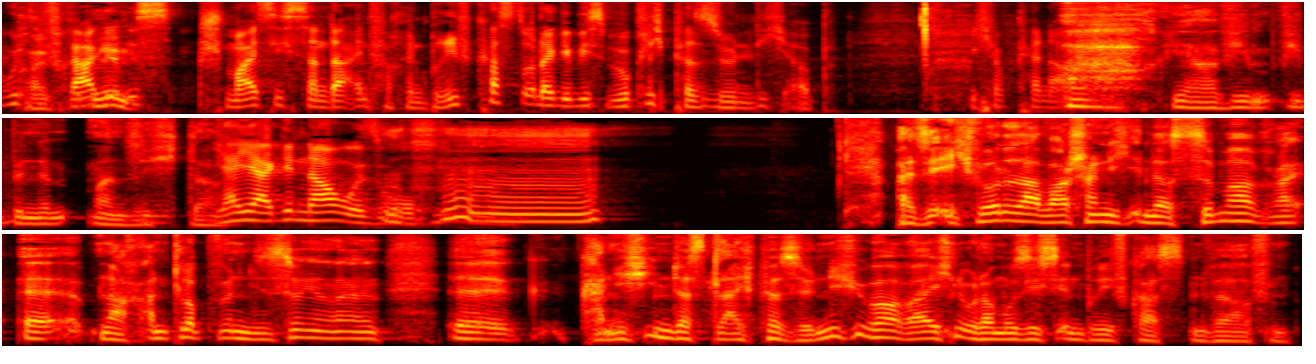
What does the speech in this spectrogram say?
gut, die Frage Problem. ist, schmeiße ich es dann da einfach in den Briefkasten oder gebe ich es wirklich persönlich ab? Ich habe keine Ahnung. ach ja, wie, wie benimmt man sich da? Ja, ja, genau so. Also ich würde da wahrscheinlich in das Zimmer äh, nach anklopfen, in die Zimmer sagen, äh, kann ich Ihnen das gleich persönlich überreichen oder muss ich es in den Briefkasten werfen?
